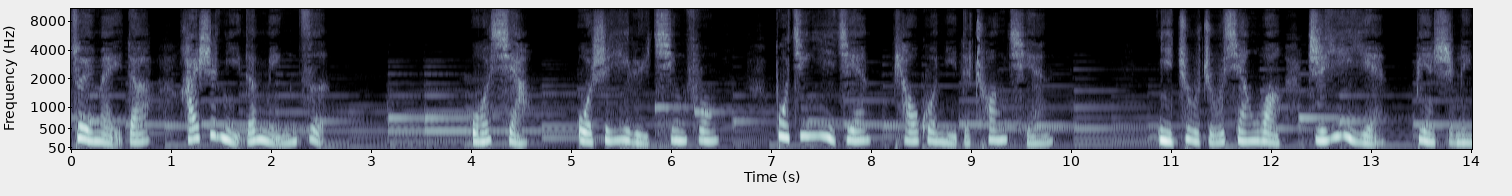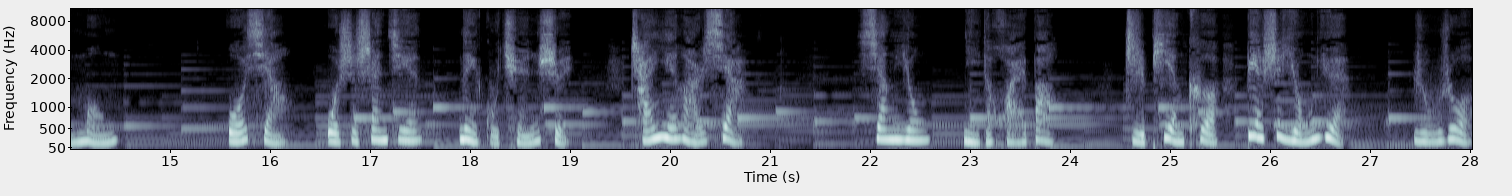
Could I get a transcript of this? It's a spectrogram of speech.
最美的还是你的名字。我想，我是一缕清风，不经意间飘过你的窗前。你驻足相望，只一眼便是柠檬。我想，我是山间那股泉水，潺延而下，相拥你的怀抱，只片刻便是永远。如若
